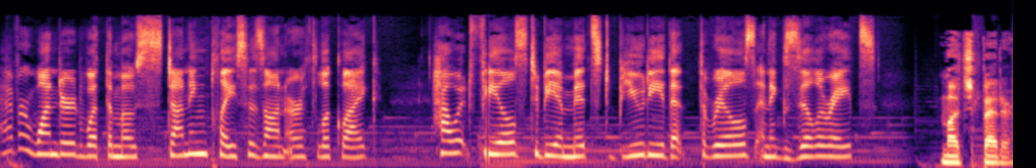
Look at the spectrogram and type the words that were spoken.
Ever wondered what the most stunning places on Earth look like? How it feels to be amidst beauty that thrills and exhilarates? Much better.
